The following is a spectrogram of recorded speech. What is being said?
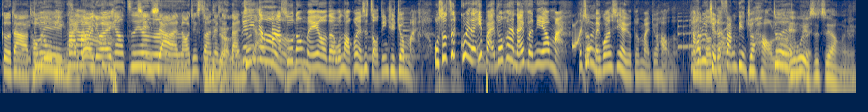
各大通路平台都一定要这会样啊记下来，然后去算那个单价我跟你。讲，大叔都没有的，我老公也是走进去就买。我说这贵了一百多块的奶粉你也要买，他说没关系啊，有的买就好了。他们就觉得方方便就好了。对哎，我也是这样哎，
